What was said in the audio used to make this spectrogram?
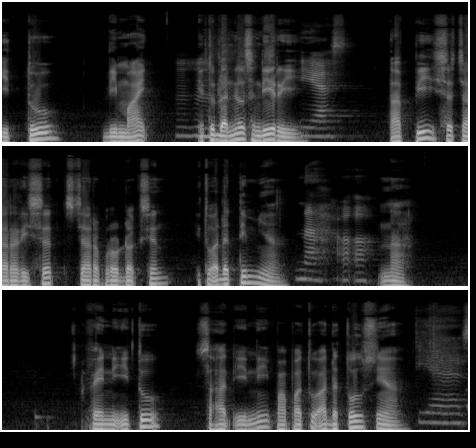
itu di mic itu Daniel sendiri. Yes. Tapi secara riset, secara production itu ada timnya. Nah, uh-uh. Nah, Feni itu saat ini papa tuh ada toolsnya, Yes.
